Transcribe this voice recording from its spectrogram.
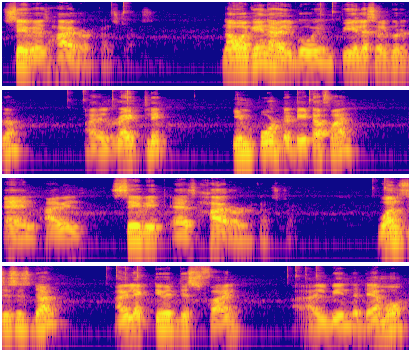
save as higher order constructs. Now again I will go in PLS algorithm, I will right click, import the data file and I will save it as higher order construct. Once this is done, I will activate this file. I will be in the demo.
